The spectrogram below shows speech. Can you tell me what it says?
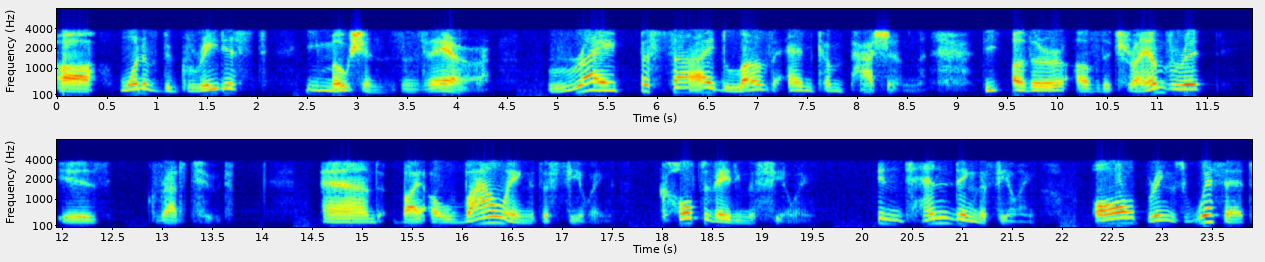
uh, one of the greatest emotions there, right beside love and compassion. The other of the triumvirate is gratitude. And by allowing the feeling, cultivating the feeling, intending the feeling, all brings with it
